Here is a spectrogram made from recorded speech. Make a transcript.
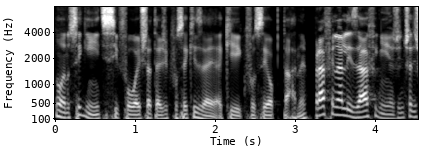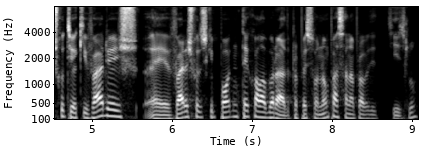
no ano seguinte, se for a estratégia que você quiser, que, que você optar, né? Para finalizar, Figuinho, a gente já discutiu aqui várias, é, várias coisas que podem ter colaborado para a pessoa não passar na prova de título.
